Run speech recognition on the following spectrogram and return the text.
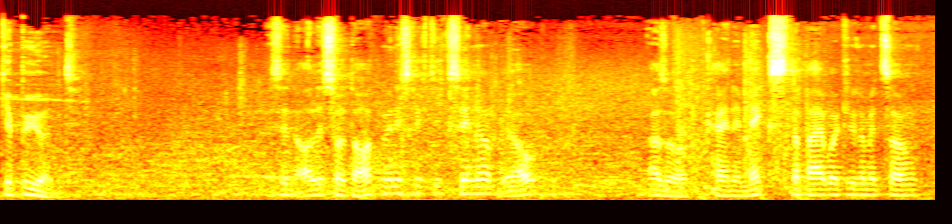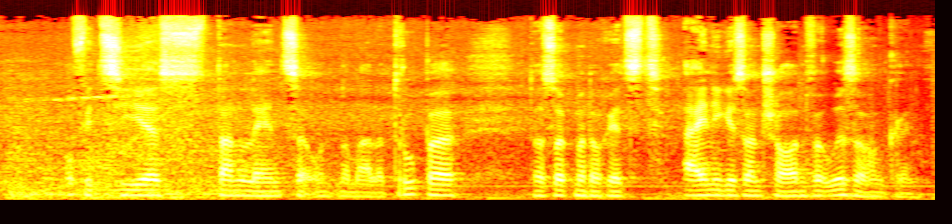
gebührend. Das sind alle Soldaten, wenn ich es richtig gesehen habe. Ja. Also keine Mechs dabei, wollte ich damit sagen. Offizier, Stunlancer und normaler Trooper. Da sollte man doch jetzt einiges an Schaden verursachen können.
